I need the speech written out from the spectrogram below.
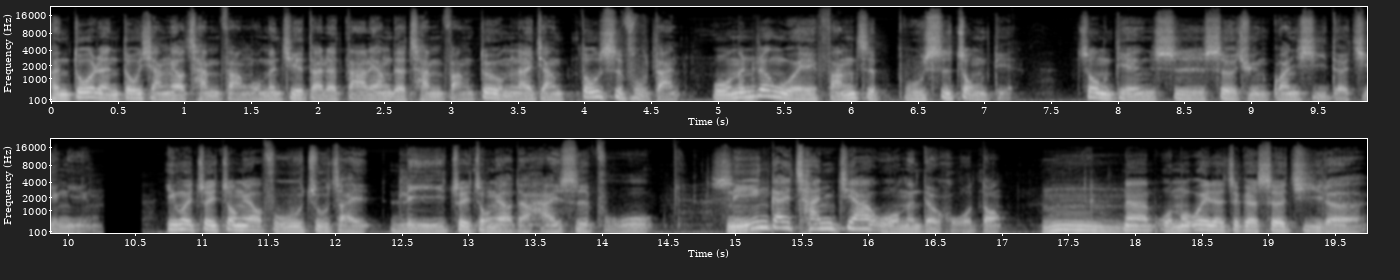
很多人都想要参访，我们接待了大量的参访，对我们来讲都是负担。我们认为房子不是重点，重点是社群关系的经营。因为最重要服务住宅里最重要的还是服务，你应该参加我们的活动。嗯，那我们为了这个设计了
